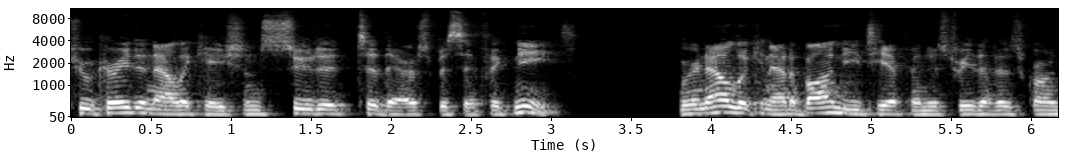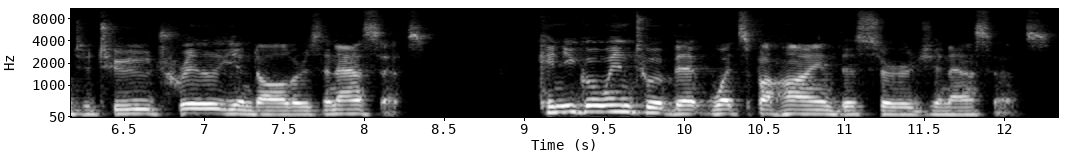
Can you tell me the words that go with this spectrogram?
to create an allocation suited to their specific needs. We're now looking at a bond ETF industry that has grown to $2 trillion in assets. Can you go into a bit what's behind this surge in assets?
